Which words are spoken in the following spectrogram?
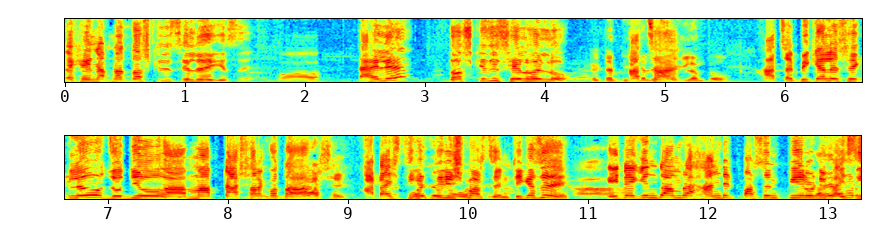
দেখেন আপনার দশ কেজি সেল হয়ে গেছে। তাহলে দশ কেজি সেল হইল। এটা বিকালে আচ্ছা। তো। আচ্ছা বিকালে শিখলেও যদিও মাপটা আসার কথা আসে। আঠাশ থেকে তিরিশ পার্সেন্ট ঠিক আছে? এটা কিন্তু আমরা হান্ড্রেড পার্সেন্ট পিওরিটি পাইছি।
